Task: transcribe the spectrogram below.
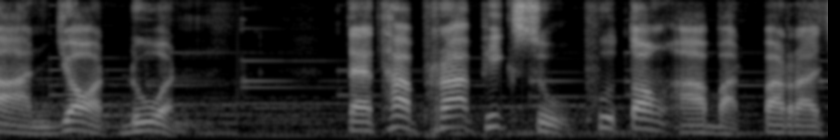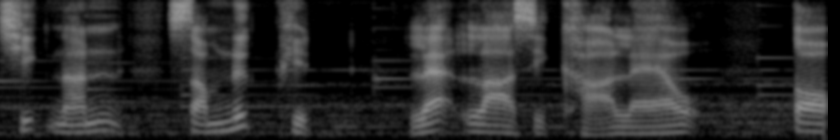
ตาลยอดด้วน แต่ถ้าพระภิกษุผู้ต้องอาบัติปาราชิกนั้นสำนึกผิดและลาสิกขาแล้ว ต่อ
